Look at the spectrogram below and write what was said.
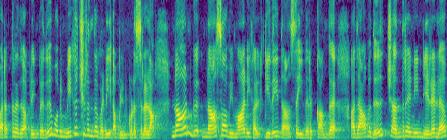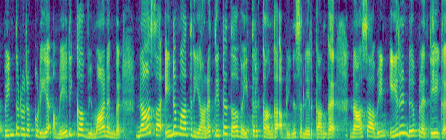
பறக்கிறது அப்படிங்கிறது ஒரு மிகச்சிறந்த வழி அப்படின்னு கூட சொல்லலாம். நான்கு நாசா விமானிகள் இதை தான் செய்திருக்காங்க. அதாவது சந்திரனின் நிழலை பின்தொடரக்கூடிய அமெரிக்க விமானங்கள் நாசா என்ன மாதிரியான திட்டத்தை வைத்திருக்காங்க அப்படின்னு சொல்லியிருக்காங்க. நாசாவின் இரண்டு பிரத்யேக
